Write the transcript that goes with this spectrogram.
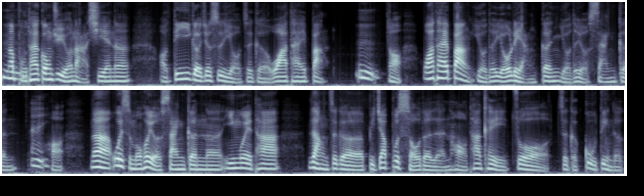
那补胎工具有哪些呢？哦，第一个就是有这个挖胎棒。嗯，哦。挖胎棒有的有两根，有的有三根。嗯，好，那为什么会有三根呢？因为它让这个比较不熟的人哈，他可以做这个固定的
